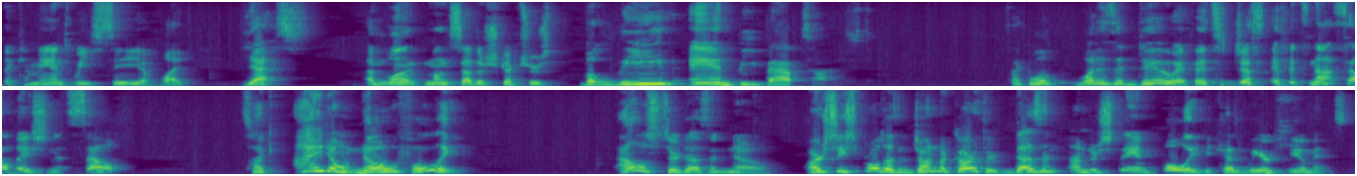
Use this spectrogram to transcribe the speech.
the commands we see of like, yes, among, amongst other scriptures, believe and be baptized. It's like, well, what does it do if it's just if it's not salvation itself? It's like, I don't know fully. Alistair doesn't know. R.C. Sproul doesn't. John MacArthur doesn't understand fully because we are humans.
